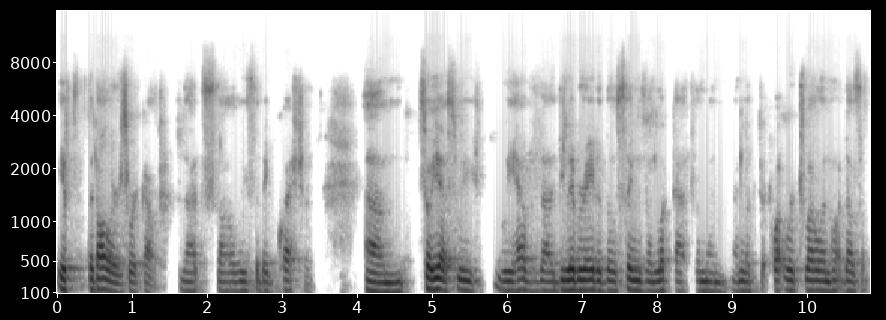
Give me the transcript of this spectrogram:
if the dollars work out. That's always the big question. Um, so yes, we we have uh, deliberated those things and looked at them and, and looked at what works well and what doesn't.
